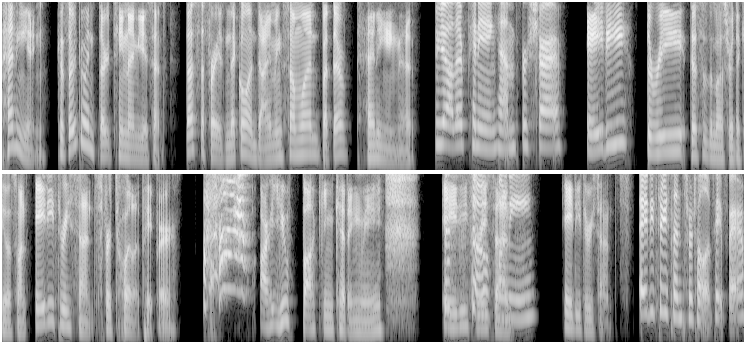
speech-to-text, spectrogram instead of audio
Pennying cuz they're doing 13.98 cents. That's the phrase, nickel and diming someone, but they're pennying it. Yeah, they're pennying him for sure. 83 this is the most ridiculous one. 83 cents for toilet paper. Are you fucking kidding me? That's 83 so cents. funny. 83 cents. 83 cents for toilet paper.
